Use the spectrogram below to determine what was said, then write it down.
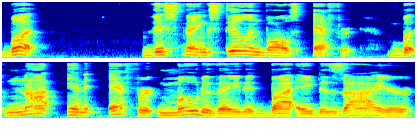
But this thing still involves effort, but not an effort motivated by a desire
